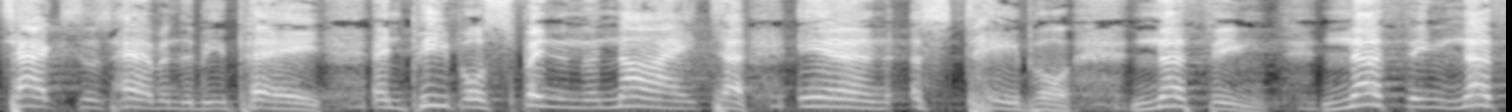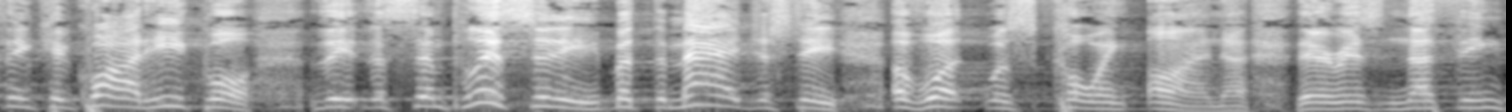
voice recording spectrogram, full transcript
taxes having to be paid, and people spending the night uh, in a stable. Nothing, nothing, nothing can quite God equal the, the simplicity, but the majesty of what was going on. There is nothing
